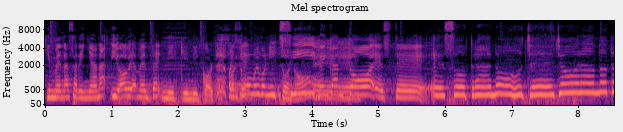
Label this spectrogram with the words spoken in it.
Jimena Sariñana y obviamente Nicky Nicole. Porque- estuvo muy bonito, sí, ¿no? me Sí. encantó este es otra noche llorándote.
